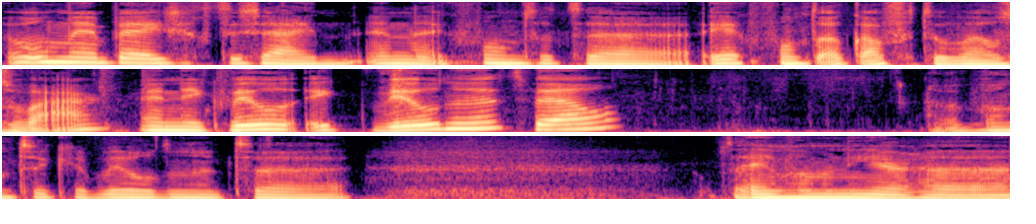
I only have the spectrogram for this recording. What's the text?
om mee bezig te zijn. En ik vond het, eh, ik vond het ook af en toe wel zwaar. En ik, wil, ik wilde het wel. Want ik wilde het eh, op de een of andere manier eh,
